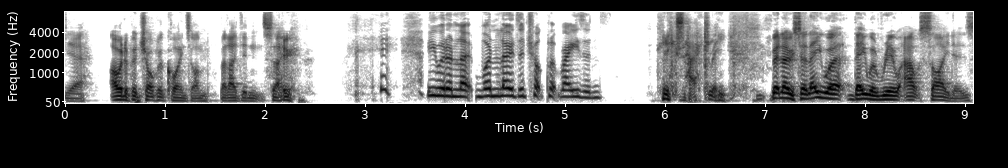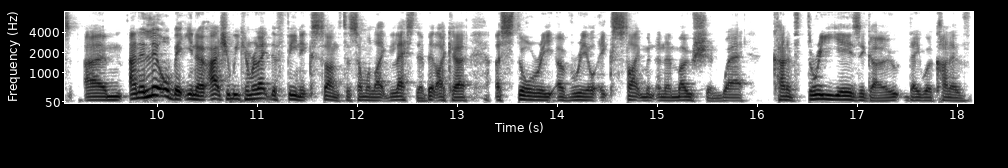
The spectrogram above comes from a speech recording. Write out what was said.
Yeah, I would have put chocolate coins on, but I didn't. So you would have won loads of chocolate raisins. exactly, but no. So they were they were real outsiders, um, and a little bit, you know. Actually, we can relate the Phoenix Suns to someone like Leicester, a bit like a a story of real excitement and emotion, where kind of three years ago they were kind of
